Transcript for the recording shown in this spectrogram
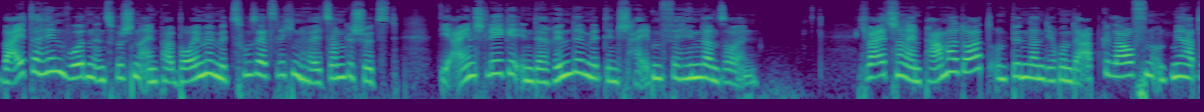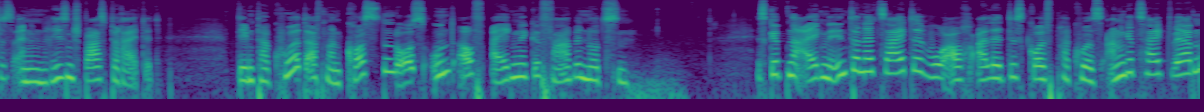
Weiterhin wurden inzwischen ein paar Bäume mit zusätzlichen Hölzern geschützt, die Einschläge in der Rinde mit den Scheiben verhindern sollen. Ich war jetzt schon ein paar Mal dort und bin dann die Runde abgelaufen und mir hat es einen Riesenspaß bereitet. Den Parcours darf man kostenlos und auf eigene Gefahr benutzen. Es gibt eine eigene Internetseite, wo auch alle Disc Golf Parcours angezeigt werden.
